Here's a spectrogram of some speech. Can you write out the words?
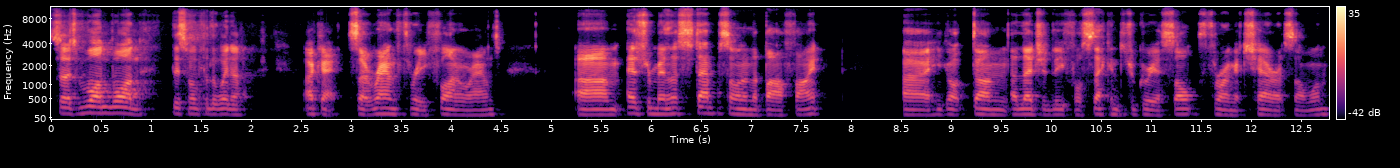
So it's one-one. This one for the winner. Okay, so round three, final round. Um, Ezra Miller stabbed someone in a bar fight. Uh, he got done allegedly for second degree assault, throwing a chair at someone.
